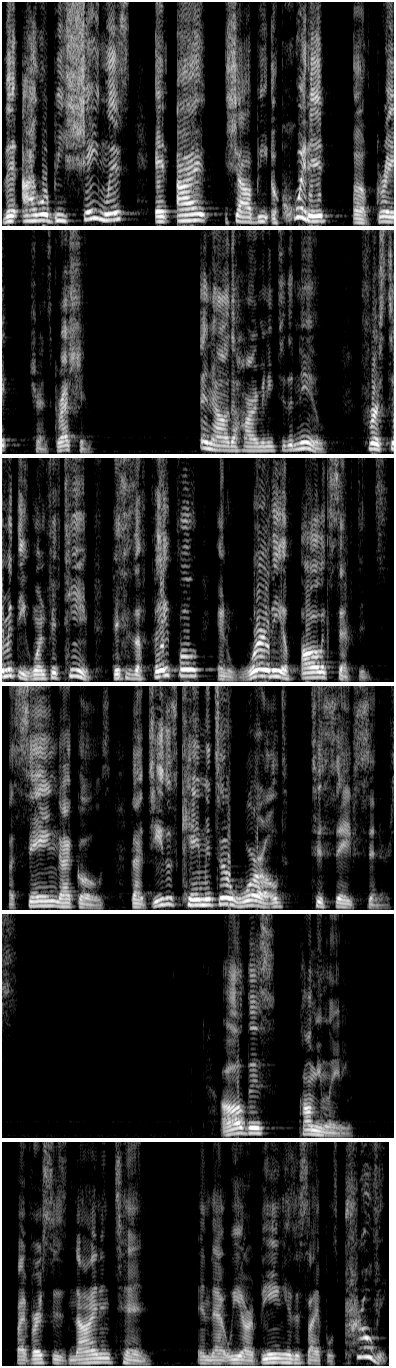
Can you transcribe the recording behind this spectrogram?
that I will be shameless and I shall be acquitted of great transgression." And now the harmony to the new. 1 Timothy 1:15. This is a faithful and worthy of all acceptance, a saying that goes that Jesus came into the world to save sinners. All this culminating by verses 9 and 10 in that we are being his disciples, proving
